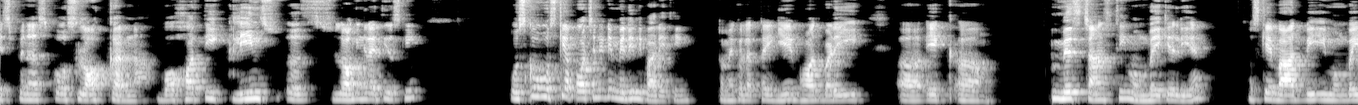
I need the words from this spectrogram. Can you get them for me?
स्पिनर्स को स्लॉक करना, बहुत ही क्लीन स्लॉगिंग रहती है उसकी, उसको उसकी अपॉर्चुनिटी मिल ही नहीं पा रही थी। तो मेरे को लगता है ये बहुत बड़ी एक मिस चांस थी मुंबई के लिए। उसके बाद भी मुंबई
